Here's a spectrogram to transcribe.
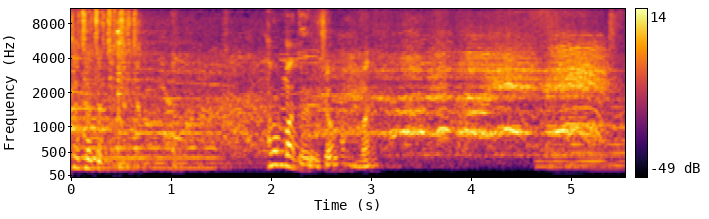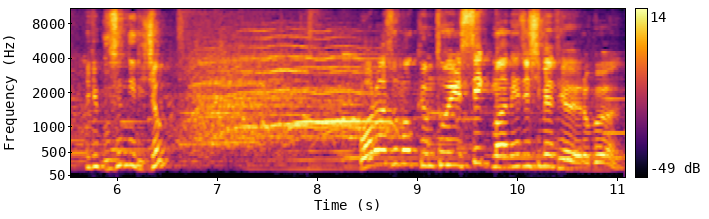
자자자자자 한 번만 더 해보죠 한 번만 이게 무슨 일이죠? 월화수목 금토일 씩만 해주시면 돼요 여러분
